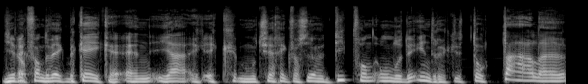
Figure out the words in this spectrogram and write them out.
Die heb ik van de week bekeken. En ja, ik, ik moet zeggen, ik was er diep van onder de indruk. De totale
